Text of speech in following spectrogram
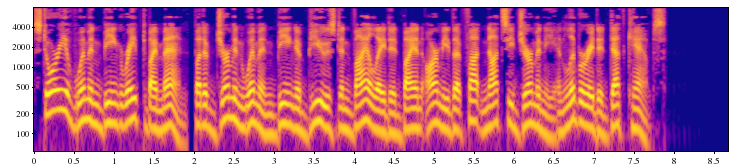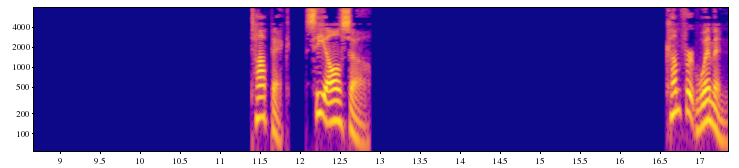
Story of women being raped by men, but of German women being abused and violated by an army that fought Nazi Germany and liberated death camps. See also Comfort women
